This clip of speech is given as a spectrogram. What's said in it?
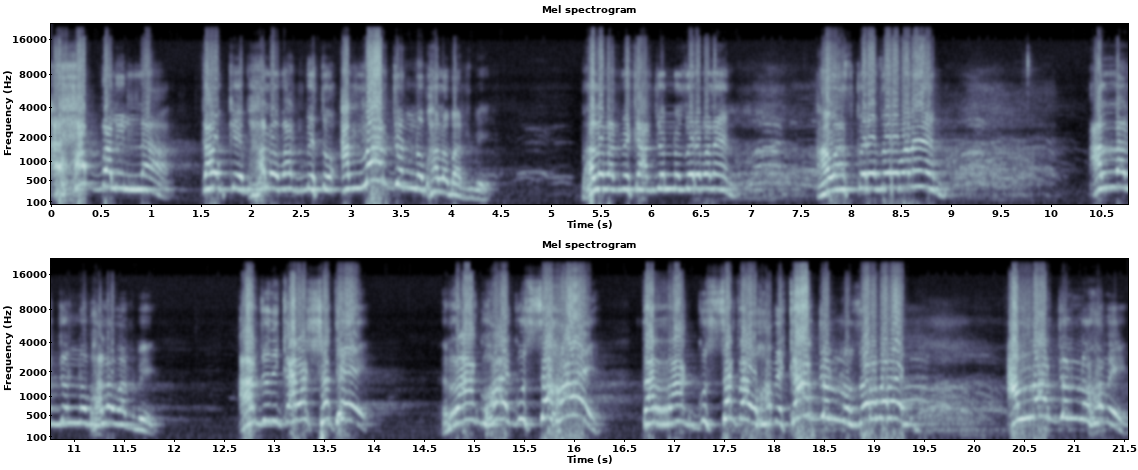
আহাব্বালিল্লাহ, কাউকে ভালোবাসবে তো আল্লাহর জন্য ভালোবাসবে। ভালোবাসবে কার জন্য? জোরে বলেন। আওয়াজ করে জোরে বলেন। আল্লাহর জন্য ভালোবাসবে। আর যদি কারোর সাথে রাগ হয়, গুসা হয়, তার রাগ, গুসাটাও হবে কার জন্য? জোরে বলেন। আল্লাহর জন্য হবে।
